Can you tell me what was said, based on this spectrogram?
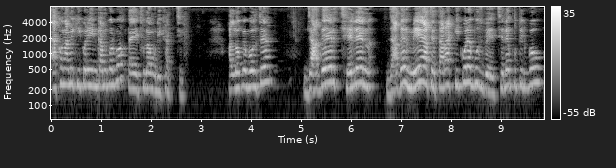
এখন আমি কি করে ইনকাম করব? তাই চুলা মুড়ি খাচ্ছি। আর লোকে বলছে, যাদের ছেলে যাদের মেয়ে আছে, তারা কি করে বুঝবে? ছেলে পুতির বউ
